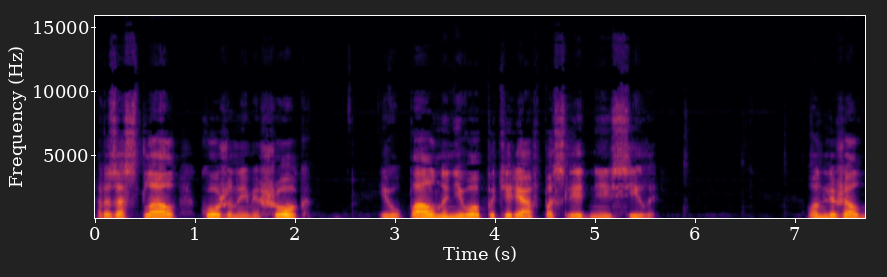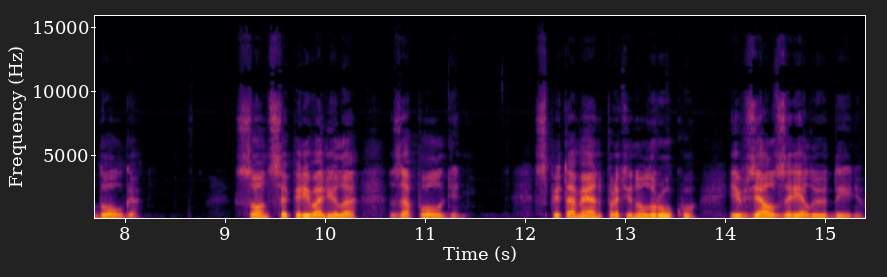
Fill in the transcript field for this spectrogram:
разостлал кожаный мешок и упал на него, потеряв последние силы. Он лежал долго. Солнце перевалило за полдень. Спитамен протянул руку и взял зрелую дыню.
